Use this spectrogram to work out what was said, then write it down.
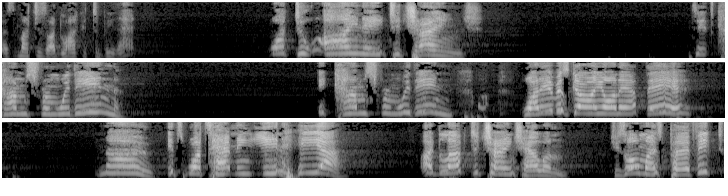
As much as I'd like it to be that. What do I need to change? It comes from within. It comes from within. Whatever's going on out there, no, it's what's happening in here. I'd love to change Helen. She's almost perfect,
